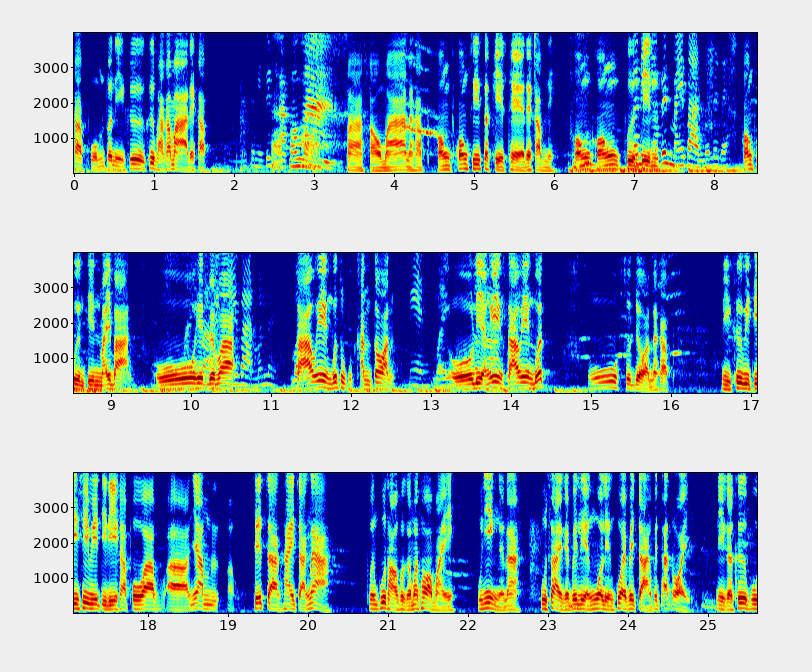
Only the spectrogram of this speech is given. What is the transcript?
ครับ ผมตัวนี้คือคือผ้าขาวหมาเด้ครับตัวนี้เป็นขาเข้ามาผ้าขาวม้านะครับ ของของศรีสะเกษแท้เด้ครับนี่ ของของพื้นตัวดินก็เป็นไม้บานหมดเลยเด้ของพื้นดินไม้บ้าน โอ้เฮ็ดแบบว่าไม้บานหมดเลยสาวเองเบิดทุกขั้นตอน แม่นไม้โอ้เลี้ยงเองสาวเองเบิดโอ้สุดยอดนะครับ นี่คือวิถีชีวิตดีๆครับเพราะว่าอ่าย่ำเสียจากให้จากหน้า เพื่อนผู้เฒ่าเพิ่นก็มาท่อไหมผู้ยิ่งอะนะผู้ชายก็ไปเลี้ยงวัวเลี้ยงควายไปจ้างไปตัดอ้อย นี่ก็คือผู้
